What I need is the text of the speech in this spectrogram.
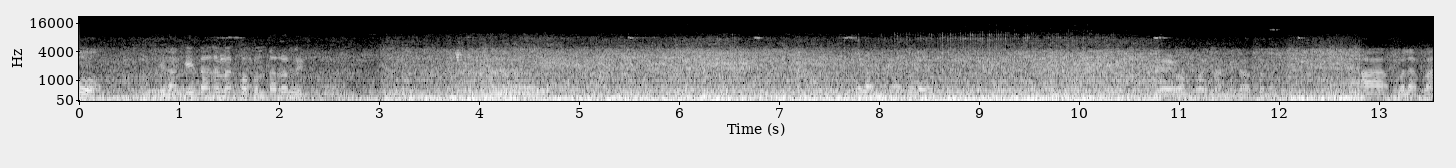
Oo. Ilang kita naman papunta ron eh. Minuto na. Ah, wala pa.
